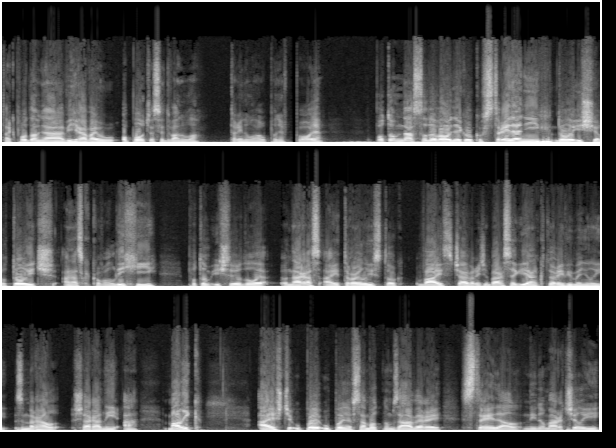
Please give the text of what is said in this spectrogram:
tak podľa mňa vyhrávajú o polčase 2-0, 3-0 úplne v pohode. Potom nasledovalo niekoľko stredaní, dole išiel Tolič a naskakoval Lichy, potom išli dole naraz aj trojlistok Vice, Čavrič a Barsegian, ktorí vymenili Zmrhal, Šarany a Malik. A ešte úplne, úplne v samotnom závere striedal Nino Marcelli,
